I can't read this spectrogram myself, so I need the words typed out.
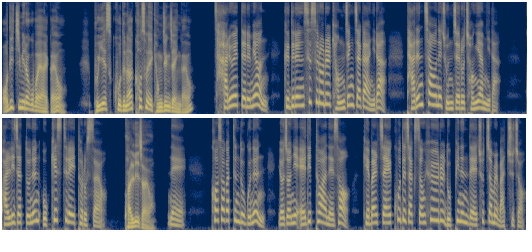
어디쯤이라고 봐야 할까요? VS 코드나 커서의 경쟁자인가요? 자료에 따르면 그들은 스스로를 경쟁자가 아니라 다른 차원의 존재로 정의합니다. 관리자 또는 오케스트레이터로서요. 관리자요. 네. 커서 같은 도구는 여전히 에디터 안에서 개발자의 코드 작성 효율을 높이는 데 초점을 맞추죠.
